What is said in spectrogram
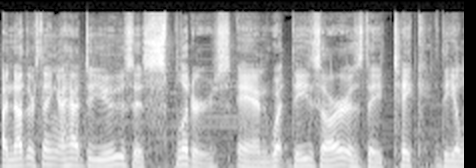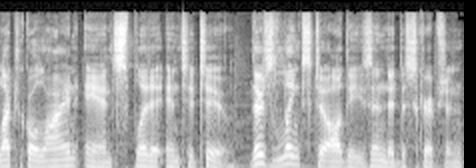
Another thing I had to use is splitters, and what these are is they take the electrical line and split it into two. There's links to all these in the description,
